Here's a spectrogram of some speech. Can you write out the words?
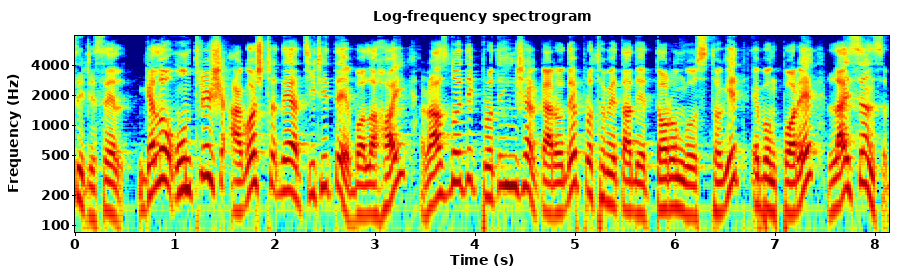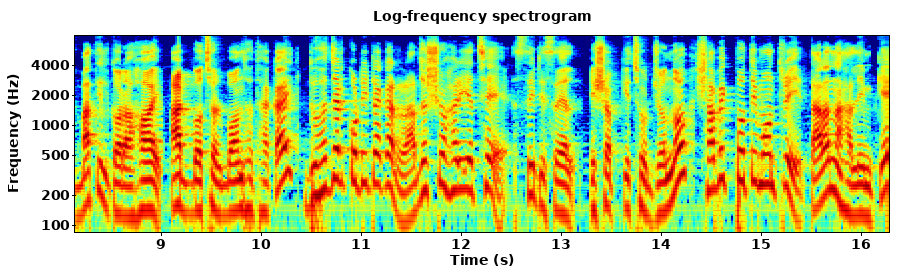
সিটিসেল। গেল উনত্রিশ আগস্ট দেয়া চিঠিতে বলা হয়, রাজনৈতিক প্রতিহিংসার কারণে প্রথমে তাদের তরঙ্গ স্থগিত এবং পরে লাইসেন্স বাতিল করা হয়। আট বছর বন্ধ থাকায় দু হাজার কোটি টাকার রাজস্ব হারিয়েছে সিটিসেল। এসব কিছুর জন্য সাবেক প্রতিমন্ত্রী তারানা হালিমকে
